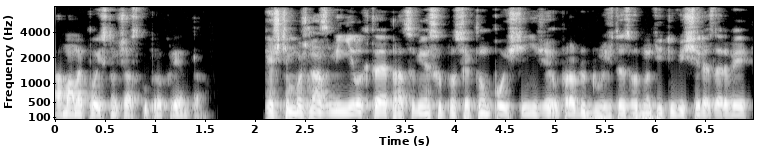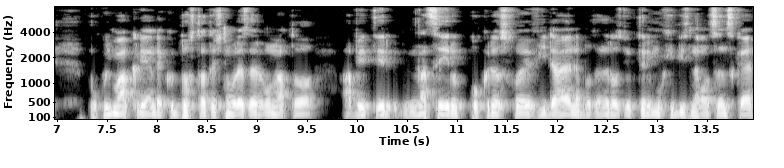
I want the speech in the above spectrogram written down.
a máme pojistnou částku pro klienta. Ještě možná zmínil k té pracovní schopnosti a k tomu pojištění, že je opravdu důležité zhodnotit tu vyšší rezervy, pokud má klient jako dostatečnou rezervu na to, aby ty, na celý rok pokryl svoje výdaje nebo ten rozdíl, který mu chybí z nemocenské,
